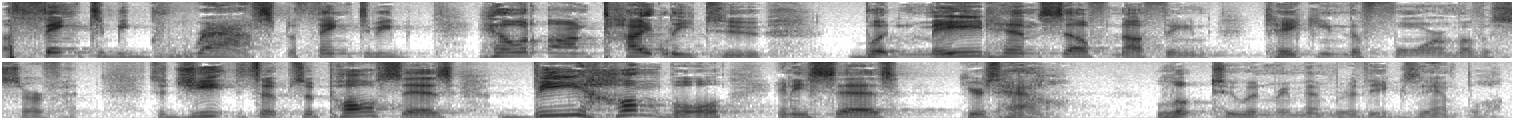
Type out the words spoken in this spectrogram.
a thing to be grasped, a thing to be held on tightly to, but made himself nothing, taking the form of a servant. So, so, so Paul says, Be humble, and he says, Here's how look to and remember the example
